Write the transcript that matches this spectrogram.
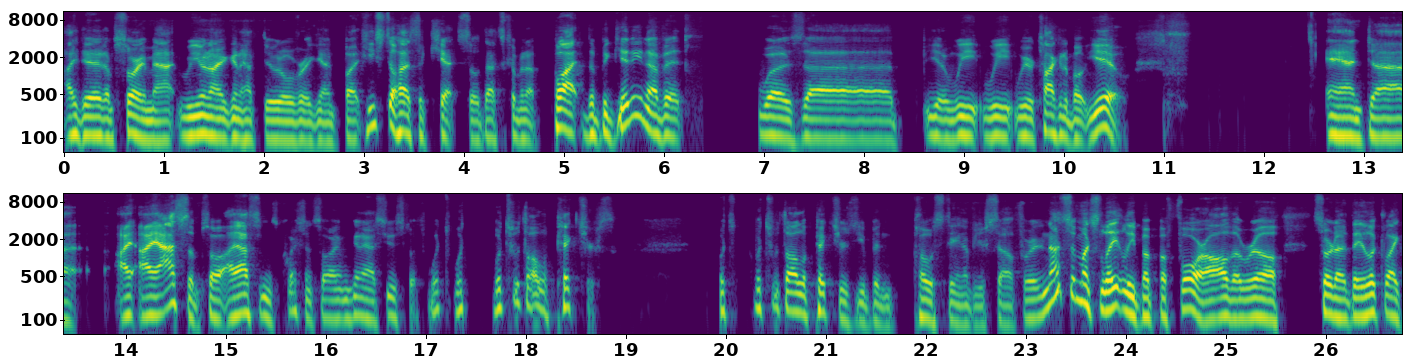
I did. I'm sorry, Matt. You and I are gonna have to do it over again. But he still has the kit, so that's coming up. But the beginning of it was, uh, you know, we we we were talking about you, and uh, I I asked him. So I asked him this question. So I'm gonna ask you this question. What what what's with all the pictures? What's what's with all the pictures you've been posting of yourself? Or not so much lately but before all the real sort of they look like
